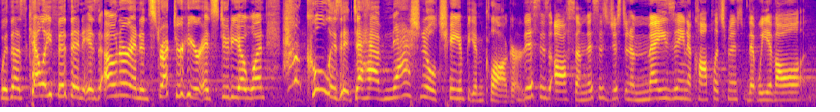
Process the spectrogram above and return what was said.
With us, Kelly Fithen is owner and instructor here at Studio One. How cool is it to have national champion cloggers? This is awesome. This is just an amazing accomplishment that we have all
